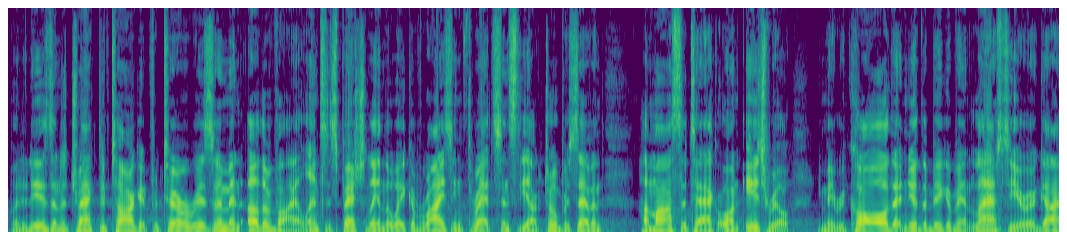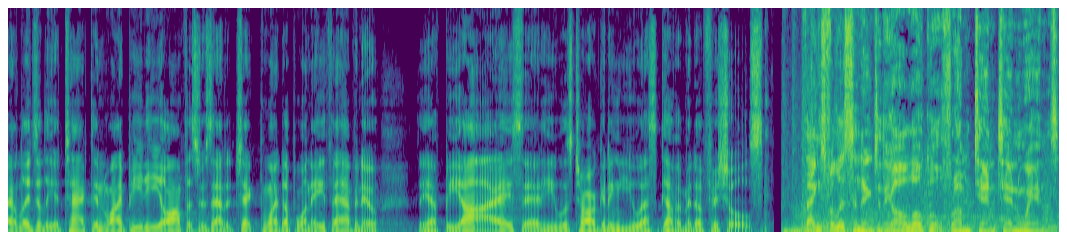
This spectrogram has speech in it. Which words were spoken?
but it is an attractive target for terrorism and other violence, especially in the wake of rising threats since the October 7th Hamas attack on Israel. You may recall that near the big event last year, a guy allegedly attacked NYPD officers at a checkpoint up on 8th Avenue. The FBI said he was targeting U.S. government officials. Thanks for listening to the All Local from 1010 Wins.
